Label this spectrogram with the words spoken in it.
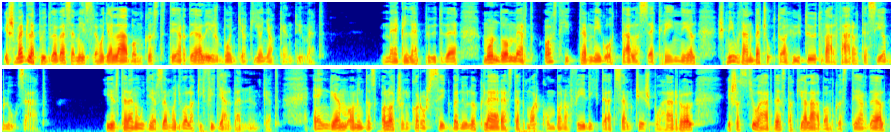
és meglepődve veszem észre, hogy a lábam közt térdel, és bontja ki a nyakkendőmet. Meglepődve, mondom, mert azt hittem, még ott áll a szekrénynél, s miután becsukta a hűtőt, válfára teszi a blúzát. Hirtelen úgy érzem, hogy valaki figyel bennünket. Engem, amint az alacsony karosszékben ülök, leeresztett markomban a félig telt szemcsés pohárral, és a stewardess aki a lábam közt térdel,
